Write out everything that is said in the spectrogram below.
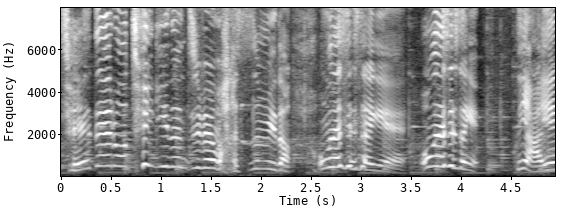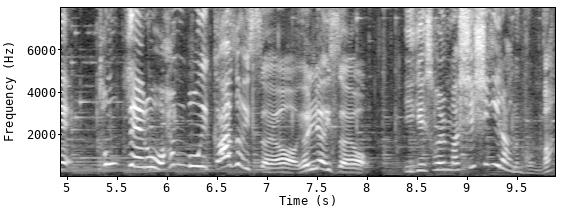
제대로 튀기는 집에 왔습니다. 어머나 세상에, 어머나 세상에, 그냥 아예 통째로 한 봉이 까져 있어요. 열려 있어요. 이게 설마 시식이라는 건가?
